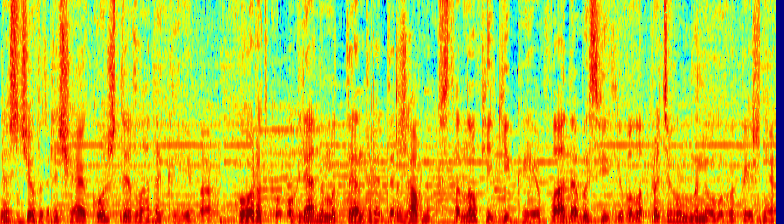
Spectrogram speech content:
На що витрачає кошти влада Києва? Коротко оглянемо тендери державних установ, які Київвлада висвітлювала протягом минулого тижня.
